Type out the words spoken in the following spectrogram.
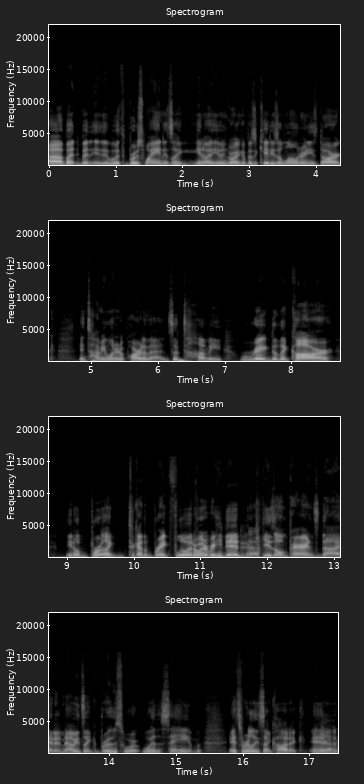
Uh, but but it- with Bruce Wayne, it's like you know, even growing up as a kid, he's a loner and he's dark. And Tommy wanted a part of that, so Tommy rigged the car. You know, bro- like took out the brake fluid or whatever he did. His own parents died, and now he's like, Bruce, we're we're the same. It's really psychotic, and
